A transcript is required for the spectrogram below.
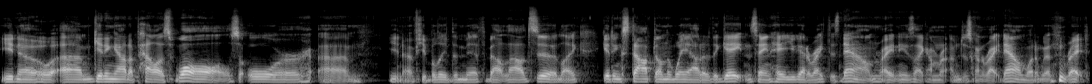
you know um, getting out of palace walls or um, you know, if you believe the myth about Lao Tzu, like getting stopped on the way out of the gate and saying, "Hey, you got to write this down," right? And he's like, "I'm, I'm just going to write down what I'm going to write."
